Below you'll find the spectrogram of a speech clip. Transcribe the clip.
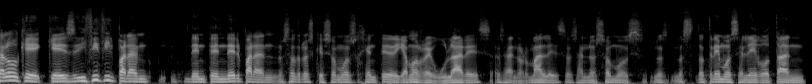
algo que, es difícil para, de entender para nosotros que somos gente, digamos, regulares, o sea, normales, o sea, no somos, no, tenemos el ego tan,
